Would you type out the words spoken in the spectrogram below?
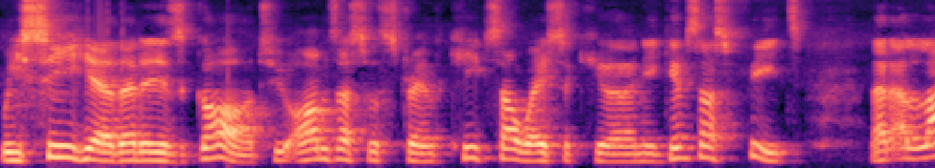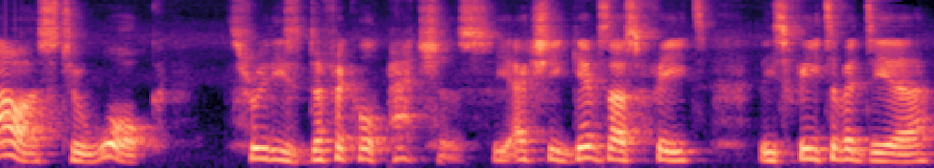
we see here that it is God who arms us with strength, keeps our way secure, and He gives us feet that allow us to walk through these difficult patches. He actually gives us feet, these feet of a deer,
